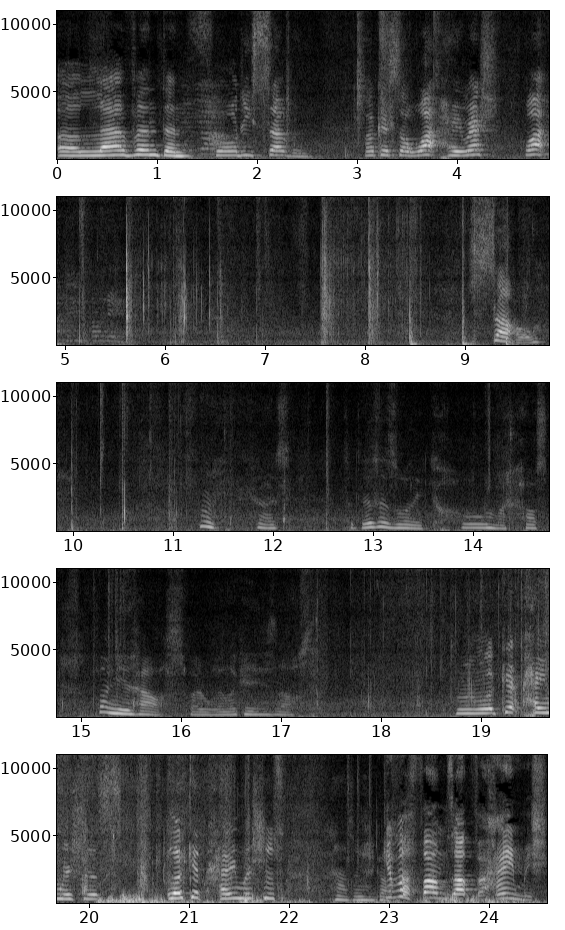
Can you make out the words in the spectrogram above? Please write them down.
11 and 47. Okay, so what? Hey, Resh, what? So, hmm, guys, so this is what they call my house. It's my new house, by the way. Look at his house. Hmm, Look at Hamish's. Look at Hamish's house. Oh. Give a thumbs up for Hamish.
